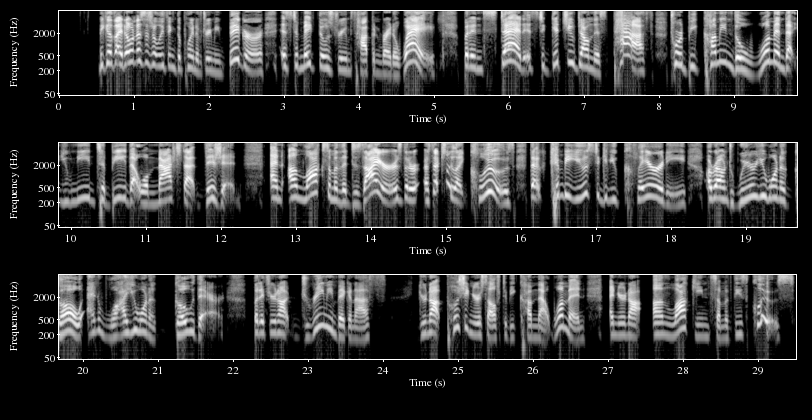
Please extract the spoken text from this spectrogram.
Because I don't necessarily think the point of dreaming bigger is to make those dreams happen right away, but instead it's to get you down this path toward becoming the woman that you need to be that will match that vision and unlock some of the desires that are essentially like clues that can be used to give you clarity around where you want to go and why you want to go there. But if you're not dreaming big enough, you're not pushing yourself to become that woman and you're not unlocking some of these clues.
